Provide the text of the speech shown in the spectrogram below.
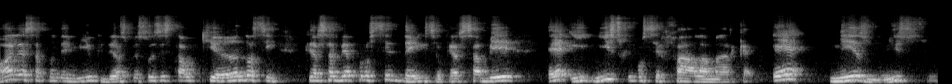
Olha essa pandemia, o que deu, as pessoas stalkeando, assim, quero saber a procedência, eu quero saber, é isso que você fala, marca, é mesmo isso?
